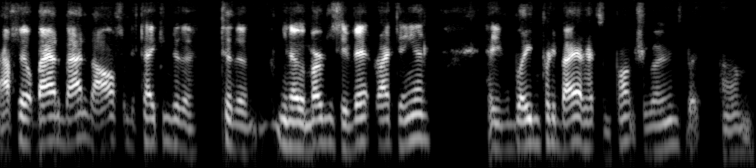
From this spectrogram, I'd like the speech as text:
I felt bad about it. I offered to take him to the to the you know emergency vet right then, he was bleeding pretty bad, had some puncture wounds, but um,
